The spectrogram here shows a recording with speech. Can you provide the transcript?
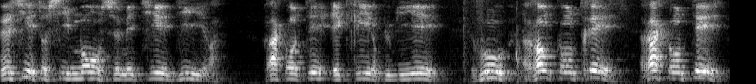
Ainsi est aussi mon ce métier dire, raconter, écrire, publier. Vous rencontrez, racontez,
